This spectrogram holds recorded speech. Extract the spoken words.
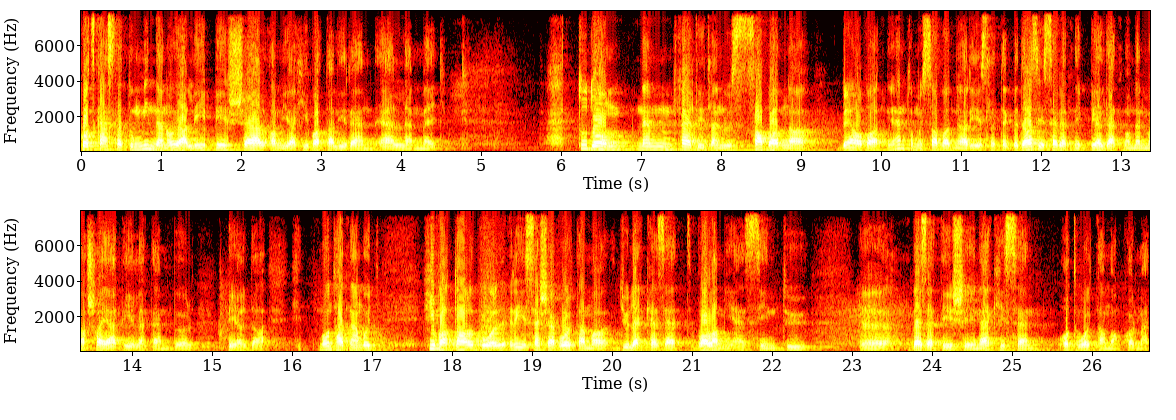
kockáztatunk minden olyan lépéssel, ami a hivatali rend ellen megy. Tudom, nem feltétlenül szabadna beavatni, nem tudom, hogy szabadna a részletekbe, de azért szeretnék példát mondani, mert a saját életemből példa. Mondhatnám, hogy hivatalból részese voltam a gyülekezet valamilyen szintű vezetésének, hiszen ott voltam akkor már,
